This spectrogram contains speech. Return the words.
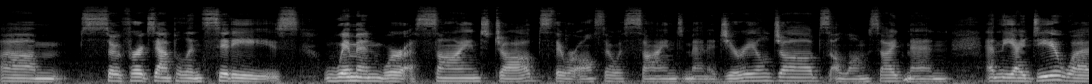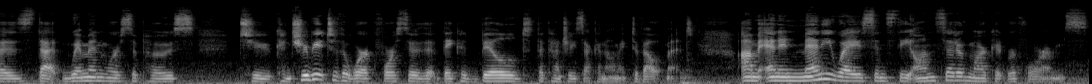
Um, so, for example, in cities, women were assigned jobs. They were also assigned managerial jobs alongside men. And the idea was that women were supposed to contribute to the workforce so that they could build the country's economic development. Um, and in many ways, since the onset of market reforms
